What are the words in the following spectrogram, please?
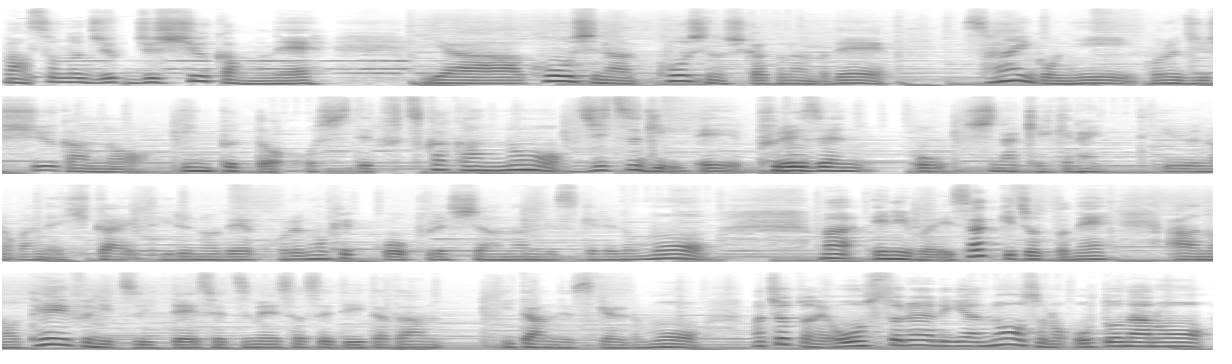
まあ、その 10, 10週間もね、いや講師な、講師の資格なので、最後にこの10週間のインプットをして2日間の実技、えー、プレゼンをしなきゃいけないていうのがね控えているのでこれも結構プレッシャーなんですけれどもまあ anyway さっきちょっとねあのテイフについて説明させていただいたんですけれども、まあ、ちょっとねオーストラリアのその大人の、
